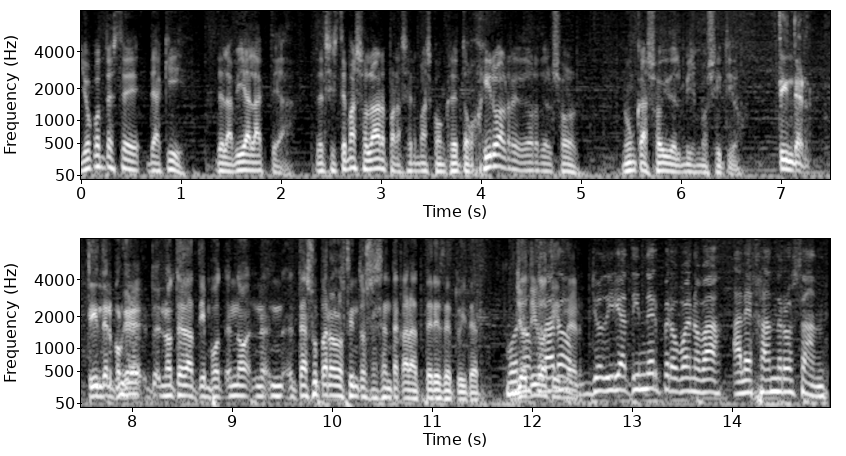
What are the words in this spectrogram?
Yo contesté de aquí, de la Vía Láctea, del sistema solar para ser más concreto. Giro alrededor del Sol. Nunca soy del mismo sitio. Tinder. Tinder porque no te da tiempo. No, no- no- te has superado los 160 caracteres de Twitter. Bueno, yo digo claro, Tinder. yo diría Tinder, pero bueno, va, Alejandro Sanz,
